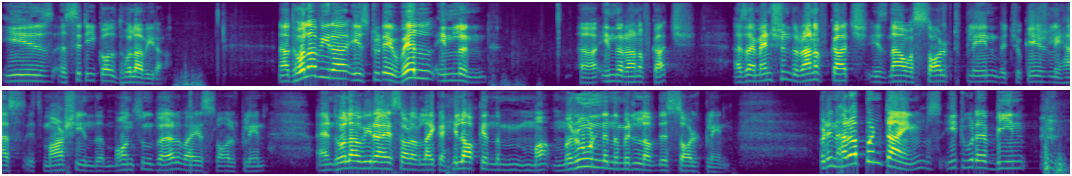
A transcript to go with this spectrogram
is a city called Dholavira. Now, Dholavira is today well inland uh, in the Rann of Kutch. As I mentioned, the Rann of Kutch is now a salt plain, which occasionally has it's marshy in the monsoons, otherwise a salt plain. And Dholavira is sort of like a hillock in the ma- marooned in the middle of this salt plain. But in Harappan times, it would have been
